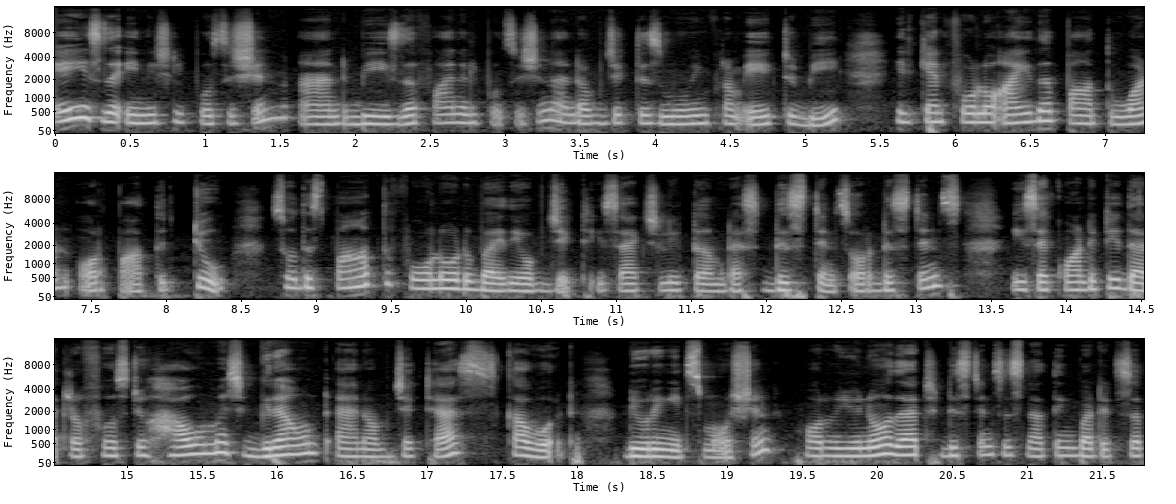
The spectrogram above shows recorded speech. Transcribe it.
A is the initial position and B is the final position and object is moving from A to B. It can follow either path 1 or path 2. So this path followed by the object is actually termed as distance or distance is a quantity that refers to how much ground an object has covered during its motion or you know that distance is nothing but it's a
